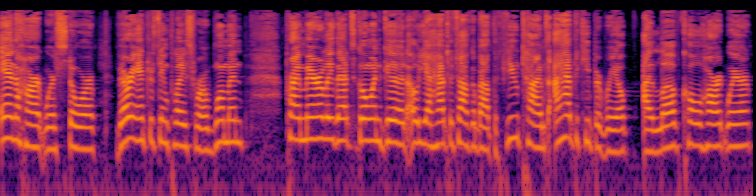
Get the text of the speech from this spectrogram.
in a hardware store. Very interesting place for a woman. Primarily, that's going good. Oh, yeah, I have to talk about the few times. I have to keep it real. I love Cole Hardware.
